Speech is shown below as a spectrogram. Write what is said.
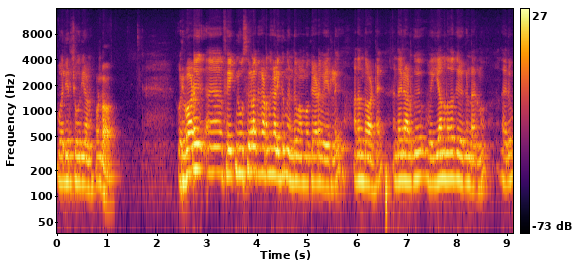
വലിയൊരു ചോദ്യമാണ് ഉണ്ടോ? ഒരുപാട് ഫേക്ക് ന്യൂസുകളൊക്കെ കടന്ന് കളിക്കുന്നുണ്ട് മമ്മൂക്കയുടെ പേരിൽ അതെന്തോ ആട്ടെ? എന്തായാലും ആൾക്ക് വയ്യാന്നുള്ളതൊക്കെ കേൾക്കുന്നുണ്ടായിരുന്നു. എന്തായാലും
